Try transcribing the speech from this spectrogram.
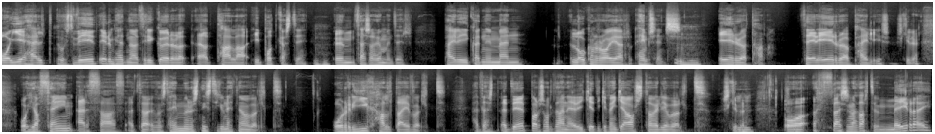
og ég held, þú veist, við erum hérna þrý gaurar að, tala í podcasti um þessar hugmyndir pælið í hvernig menn Logan Royar heimsins eru að tala. Þeir eru að pæli skilur og hjá þeim er það, veist, heimurinn snýst ekki um neitt nema völd og rík halda í völd. Þetta, þetta er bara svolítið þannig ef ég get ekki fengið ást þá vil ég völd skilur. Og þess vegna þarftu meiraði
